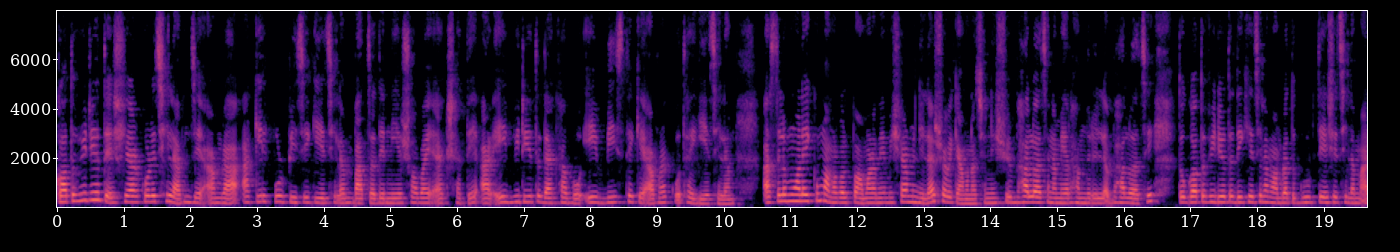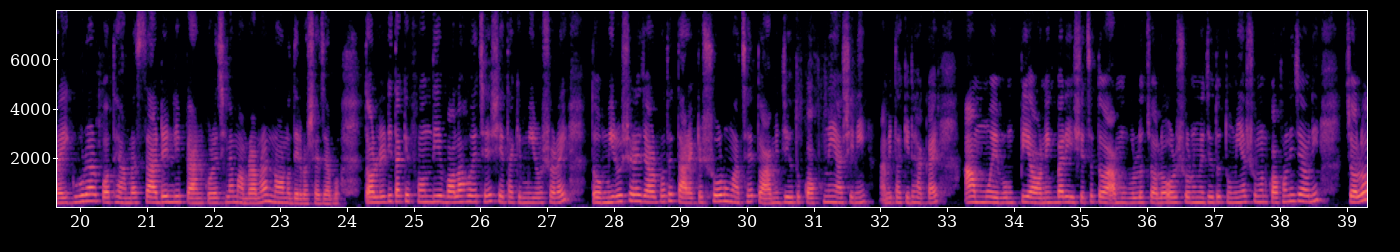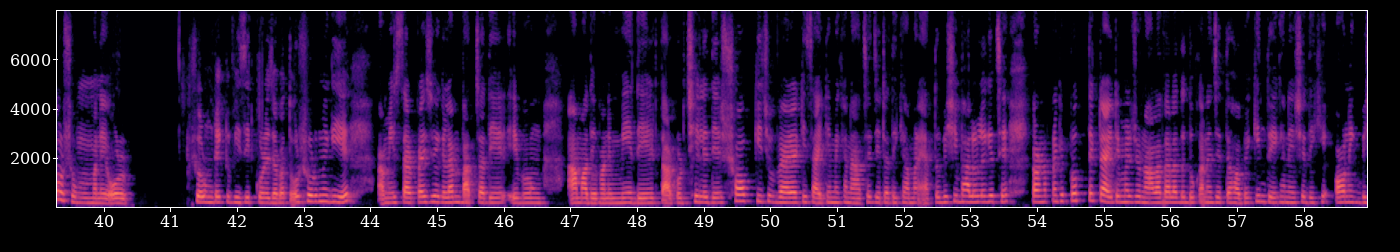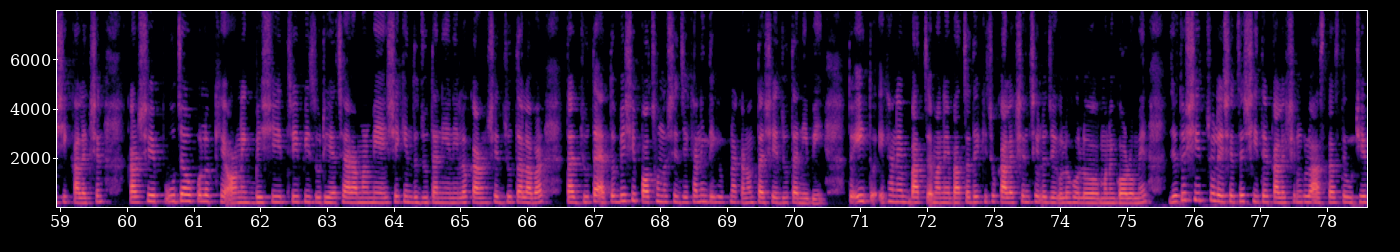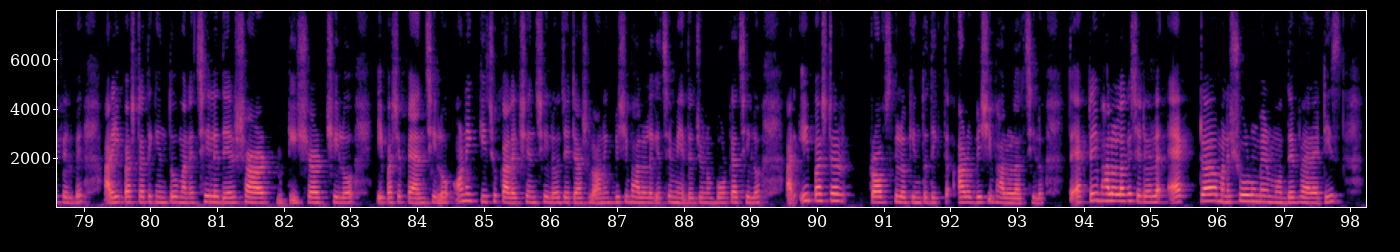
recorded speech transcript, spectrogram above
গত ভিডিওতে শেয়ার করেছিলাম যে আমরা আকিলপুর বিচে গিয়েছিলাম বাচ্চাদের নিয়ে সবাই একসাথে আর এই ভিডিওতে দেখাবো এই বিচ থেকে আমরা কোথায় গিয়েছিলাম। আসসালামু আলাইকুম, আমার গল্প আমার আমি আমি শারমিনীলা সবাই কেমন আছেন? নিশ্চয়ই ভালো আছেন, আমি আলহামদুলিল্লাহ ভালো আছি। তো গত ভিডিওতে দেখিয়েছিলাম আমরা তো ঘুরতে এসেছিলাম আর এই ঘোরার পথে আমরা সাডেনলি প্ল্যান করেছিলাম আমরা আমরা ননদের বাসায় যাব। তো অলরেডি তাকে ফোন দিয়ে বলা হয়েছে, সে থাকে মিরসরাই তো মিরসরাই যাওয়ার পথে তার একটা শোরুম আছে, তো আমি যেহেতু কখনোই আসিনি, আমি থাকি ঢাকায়। আম্মু এবং প্রিয়া অনেকবারই এসেছে, তো আম্মু বলল, চলো ওর শোরুমে যেহেতু তুমি আর সুমন কখনই যাওনি, চলো ওর মানে ওর শোরুমটা একটু ভিজিট করে যাবা। তো ওর শোরুমে গিয়ে আমি সারপ্রাইজ হয়ে গেলাম বাচ্চাদের এবং আমাদের মানে মেয়েদের, তারপর ছেলেদের সব কিছু ভ্যারাইটিস আইটেম এখানে আছে যেটা দেখে আমার এত বেশি ভালো লেগেছে। কারণ আপনাকে প্রত্যেকটা আইটেমের জন্য আলাদা আলাদা দোকানে যেতে হবে। কিন্তু এখানে এসে দেখি অনেক বেশি কালেকশন কারণ সে পূজা উপলক্ষে অনেক বেশি থ্রি পিস উঠিয়েছে। আর আমার মেয়ে এসে কিন্তু জুতা নিয়ে নিল। কারণ সে জুতা লাভার তার জুতা এত বেশি পছন্দ, সে যেখানেই দেখুক না কেন তার সে জুতা নিবেই। তো এই তো এখানে বাচ্চা মানে বাচ্চাদের কিছু কালেকশন ছিল যেগুলো হলো মানে গরমের। যেহেতু শীত চলে এসেছে, শীতের কালেকশনগুলো আস্তে আস্তে উঠিয়ে ফেলবে। আর এই পাশটাতে কিন্তু মানে ছেলেদের শার্ট টি শার্ট ছিল, এই পাশে প্যান্ট ছিল, অনেক কিছু কালেকশন ছিল যেটা আসলে অনেক বেশি ভালো লেগেছে, মেয়েদের জন্য বোরকা ছিল। আর এই পাশটার টপসগুলো কিন্তু দেখতে আরও বেশি ভালো লাগছিল। তো একটাই ভালো লাগে সেটা হলো একটা মানে শোরুমের মধ্যে ভ্যারাইটিস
